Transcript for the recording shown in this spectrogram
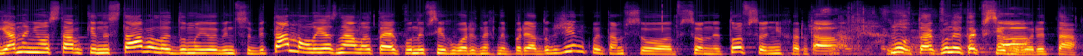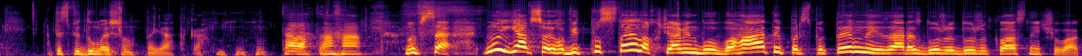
Я на нього ставки не ставила, думаю, він собі там, але я знала, так як вони всі говорять, в них непорядок з жінкою, там все, все не то, все не хорошо. Так. Ну так вони так всі Так. говорять, так. Ти собі думаєш, ну, та я така. Так, Ага. Ну все. Ну я все його відпустила, хоча він був багатий, перспективний і зараз дуже дуже класний чувак.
